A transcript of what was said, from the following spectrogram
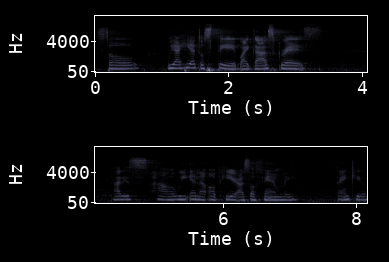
So we are here to stay by God's grace. That is how we ended up here as a family. Thank you.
